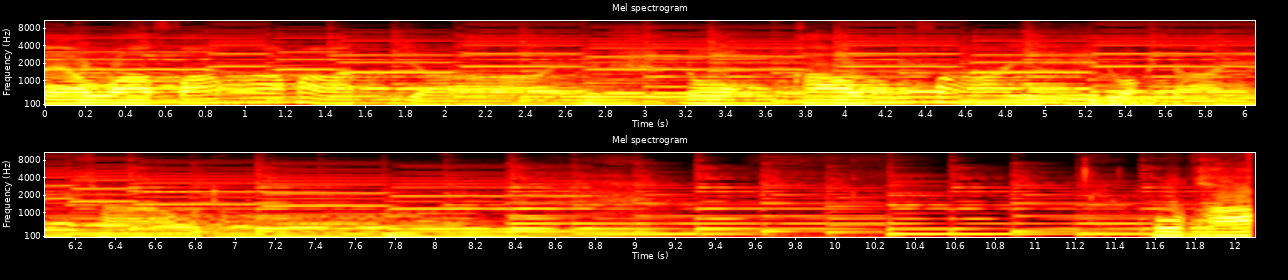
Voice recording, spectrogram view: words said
แต่ว่าฟ้ามันใหญ่นงเขาไฟดวงใจชาวดอยผู้พา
